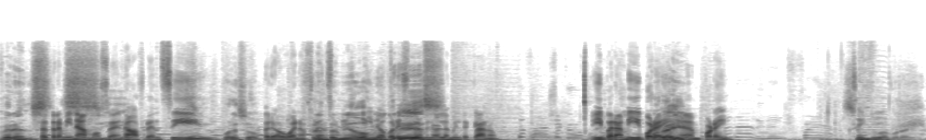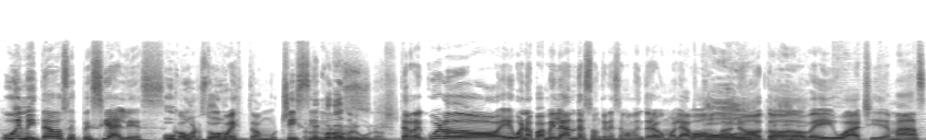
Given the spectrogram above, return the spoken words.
Friends. ya terminamos. sí. ¿eh? No, Friends sí. Sí, por eso. Pero bueno, Friends Friends termina vino con eso 2003. terminó en 2000, claro. Y para mí por, Por ahí, ahí. ¿eh? Por ahí. Sin sí. duda por ahí. Hubo invitados especiales, Un como por supuesto, muchísimos. Recordame algunos. Te recuerdo, eh, bueno, Pamela Anderson, que en ese momento era como la bomba, Todo, ¿no? claro. Todo, Baywatch y demás.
